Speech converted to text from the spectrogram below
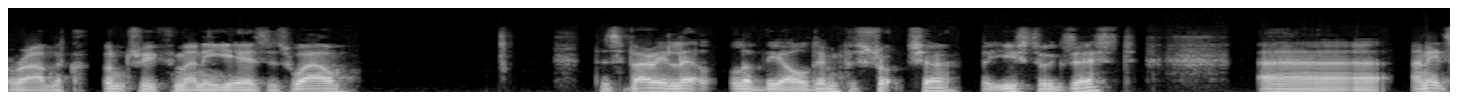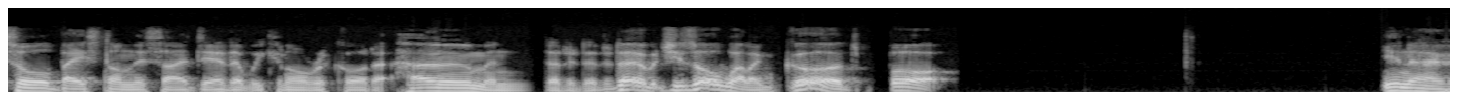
around the country for many years as well. There's very little of the old infrastructure that used to exist. Uh, and it's all based on this idea that we can all record at home and da da da da, which is all well and good. But, you know,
